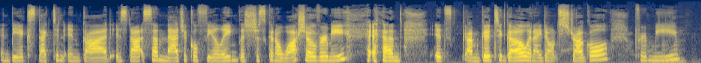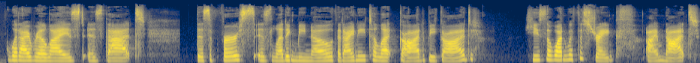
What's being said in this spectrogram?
and be expectant in God is not some magical feeling that's just going to wash over me and it's I'm good to go and I don't struggle. For me, mm-hmm. what I realized is that this verse is letting me know that I need to let God be God. He's the one with the strength. I'm not.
